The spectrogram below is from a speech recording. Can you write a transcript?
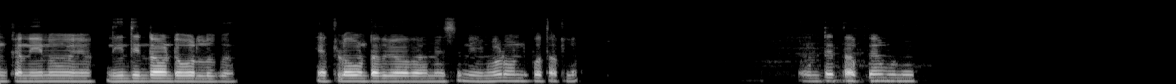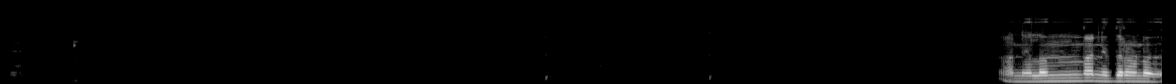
ఇంకా నేను నేను తింటా ఉంటే వాళ్ళు ఎట్లా ఉంటది కదా అనేసి నేను కూడా ఉండిపోతా అట్లా. ఉంటే తప్పేముంది ఆ నెలంతా నిద్ర ఉండదు.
